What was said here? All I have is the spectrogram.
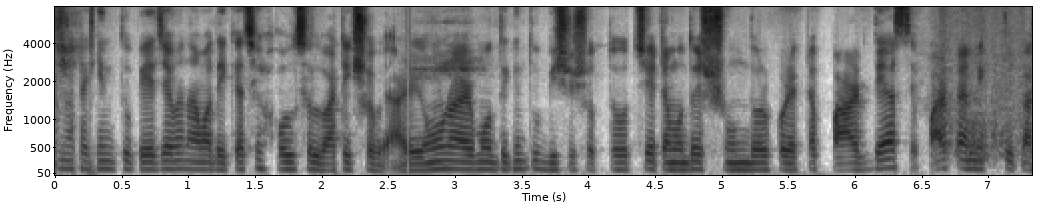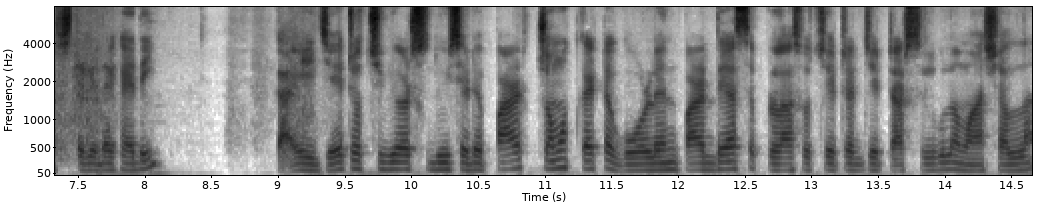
ওনাটা কিন্তু পেয়ে যাবেন আমাদের কাছে হোলসেল বাটিক শপে আর এই ওনার মধ্যে কিন্তু বিশেষত্ব হচ্ছে, এটার মধ্যে সুন্দর করে একটা পার্ট দেওয়া আছে। পার্টটা আমি একটু কাছ থেকে দেখাই দিই। এই যে, এটা হচ্ছে বিয়ার্স দুই সাইডে পার্ট চমৎকার একটা গোল্ডেন পার্ট দেওয়া আছে প্লাস হচ্ছে এটার যে টার্সেলগুলো মাশাল্লাহ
